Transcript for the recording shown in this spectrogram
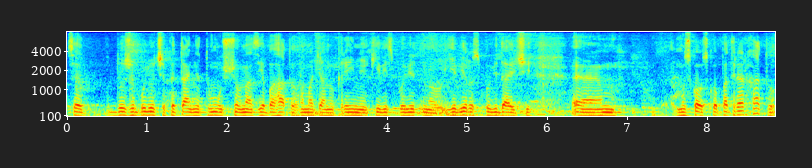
Це дуже болюче питання, тому що в нас є багато громадян України, які відповідно є віросповідаючі. ем, Московського патріархату,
